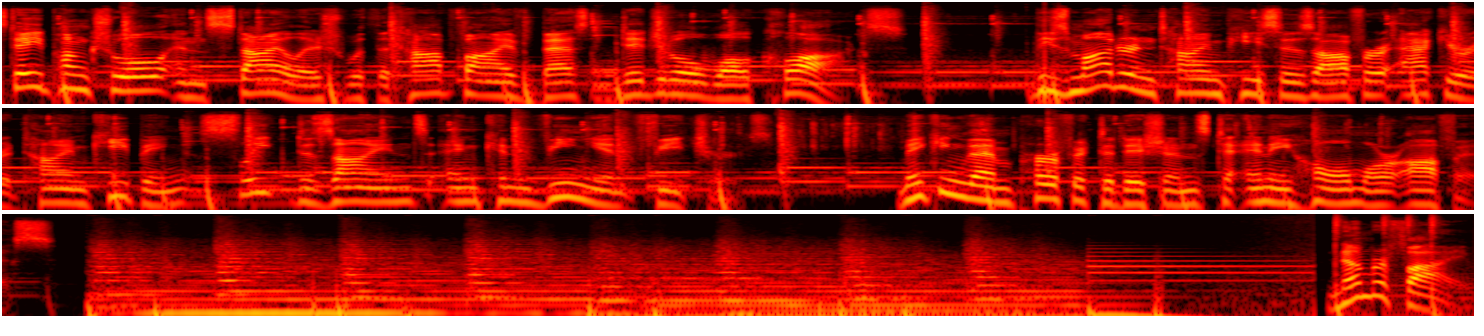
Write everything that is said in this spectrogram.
Stay punctual and stylish with the top 5 best digital wall clocks. These modern timepieces offer accurate timekeeping, sleek designs, and convenient features, making them perfect additions to any home or office. Number 5.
